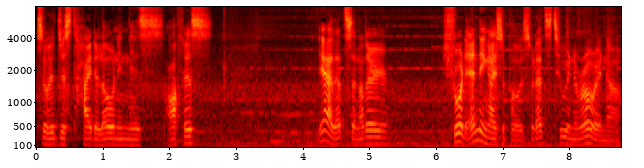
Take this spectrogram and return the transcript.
So he'll just hide alone in his office. Yeah, that's another short ending, I suppose. So that's two in a row right now.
